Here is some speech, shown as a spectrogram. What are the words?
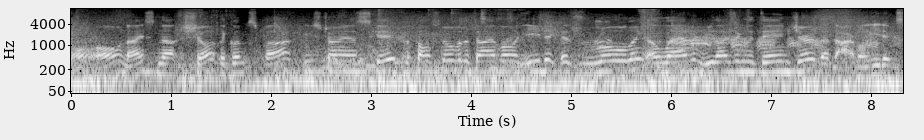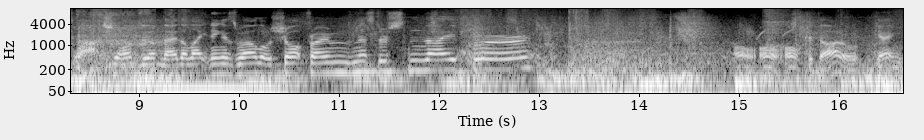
Oh, oh, nice nut shot. The glimpse spark. He's trying to escape. The pulse nova. The diabolic edict is rolling. 11, realizing the danger. The diabolic edict's latched onto him. Now the lightning as well. Little shot from Mr. Sniper. Oh, oh, oh, Kidaro getting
